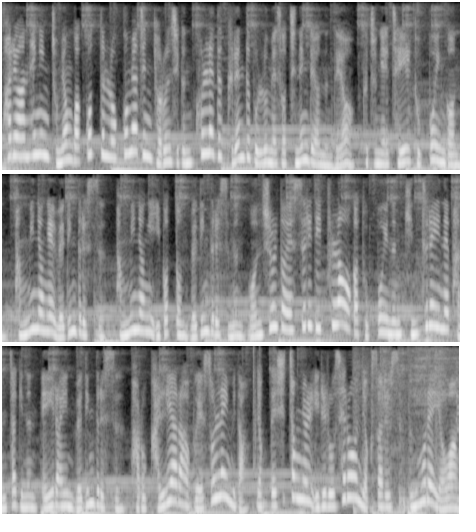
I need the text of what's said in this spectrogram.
화려한 행인 조명과 꽃들로 꾸며진 결혼식은 콜레드 그랜드 볼룸에서 진행되었는데요. 그 중에 제일 돋보인 건 박민영의 웨딩드레스 박민영이 입었던 웨딩드레스는 원 숄더에 3D 플라워가 돋보이는 긴 트레인에 반짝이는 A라인 웨딩드레스 바로 갈리아라 하브의 솔레입니다. 역대 시청률 1위로 새로운 역사를 쓴 눈물의 여왕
